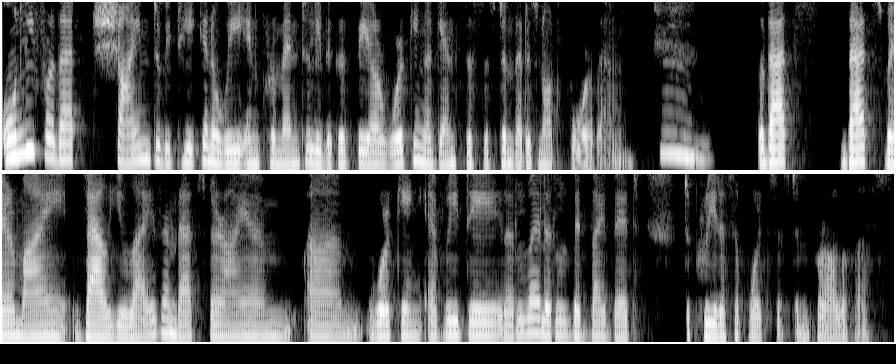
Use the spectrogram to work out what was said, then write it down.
only for that shine to be taken away incrementally because they are working against the system that is not for them. Hmm. So that's that's where my value lies and that's where i am um, working every day little by little bit by bit to create a support system for all of us.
